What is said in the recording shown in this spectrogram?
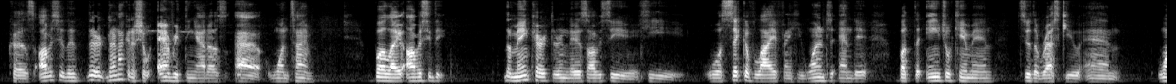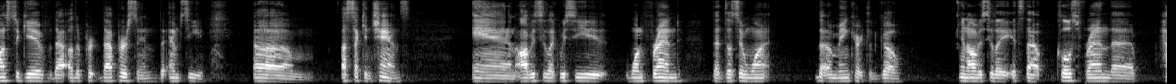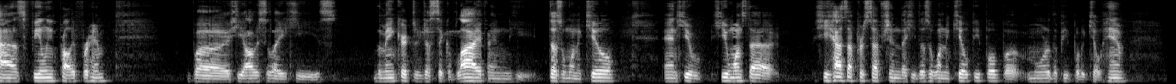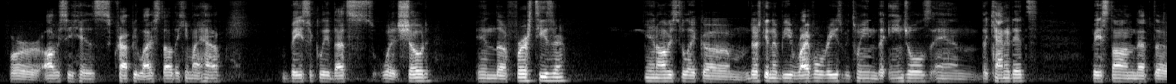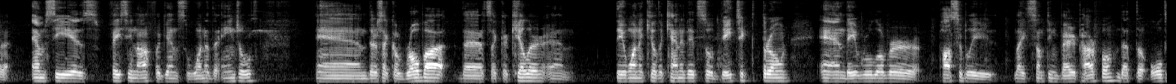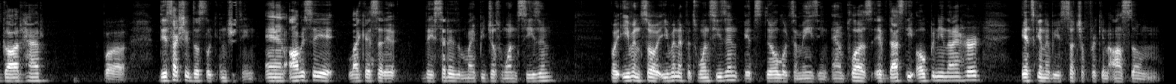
because obviously they, they're, they're not going to show everything at us at one time. But like obviously the the main character in this obviously he was sick of life and he wanted to end it but the angel came in to the rescue and wants to give that other per- that person the MC um a second chance. And obviously like we see one friend that doesn't want the main character to go. And obviously like it's that close friend that has feelings probably for him. But he obviously like he's the main character just sick of life and he doesn't want to kill. And he he wants that he has that perception that he doesn't want to kill people, but more the people to kill him for obviously his crappy lifestyle that he might have. Basically, that's what it showed in the first teaser. And obviously, like, um, there's to be rivalries between the angels and the candidates based on that the MC is facing off against one of the angels. And there's like a robot that's like a killer, and they want to kill the candidates, so they take the throne and they rule over possibly like something very powerful that the old god had. But this actually does look interesting. And obviously, like I said, it they said it might be just one season. But even so, even if it's one season, it still looks amazing. And plus, if that's the opening that I heard, it's gonna be such a freaking awesome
